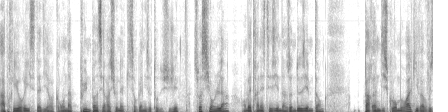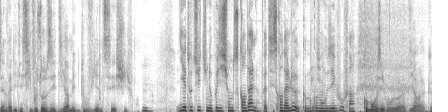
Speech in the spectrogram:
a priori, c'est-à-dire qu'on n'a plus une pensée rationnelle qui s'organise autour du sujet, soit si on l'a, on va être anesthésié dans un deuxième temps par un discours moral qui va vous invalider si vous osez dire mais d'où viennent ces chiffres? Hmm. Il y a tout de suite une opposition de scandale. En fait, c'est scandaleux. Comment, comment osez-vous enfin... Comment osez-vous euh, dire que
